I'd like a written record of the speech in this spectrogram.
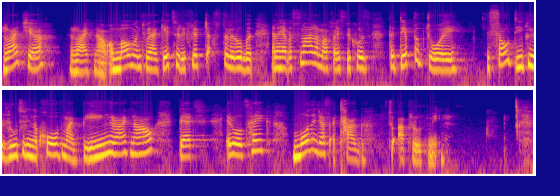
Right here, right now, a moment where I get to reflect just a little bit and I have a smile on my face because the depth of joy is so deeply rooted in the core of my being right now that it will take more than just a tug to uproot me.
